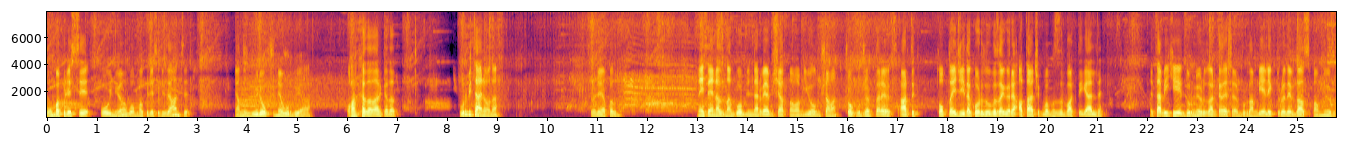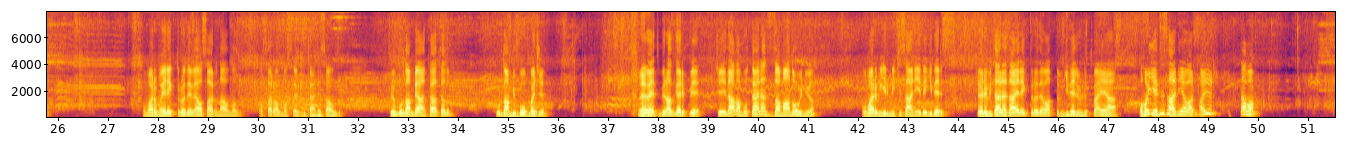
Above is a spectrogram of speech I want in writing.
bomba kulesi oynuyor. Bomba kulesi bize anti. Yalnız büyülü okçu ne vurdu ya. Arkadan arkadan. Vur bir tane ona. Şöyle yapalım. Neyse en azından goblinler veya bir şey atmamam iyi olmuş ama çok vuracaklar evet. Artık toplayıcıyı da koruduğumuza göre atağa çıkmamızın vakti geldi. E tabii ki durmuyoruz arkadaşlar. Buradan bir elektro dev daha spamlıyoruz. Umarım o elektro hasarını almaz. Hasar almaz. Evet bir tanesi aldı. Şöyle buradan bir anka atalım. Buradan bir bombacı. evet biraz garip bir şeydi ama muhtemelen zamanı oynuyor. Umarım 22 saniyede gideriz. Şöyle bir tane daha elektro dev attım. Gidelim lütfen ya. 17 saniye var. Hayır. Tamam.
